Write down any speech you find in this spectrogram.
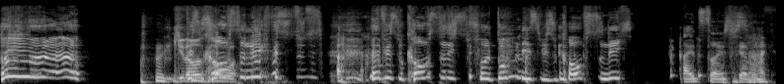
Genau Wieso kaufst so. du nicht? Wieso, wieso kaufst du nicht? So voll dumm liest. Wieso kaufst du nicht? Eins zu eins, Kevin. Sag.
